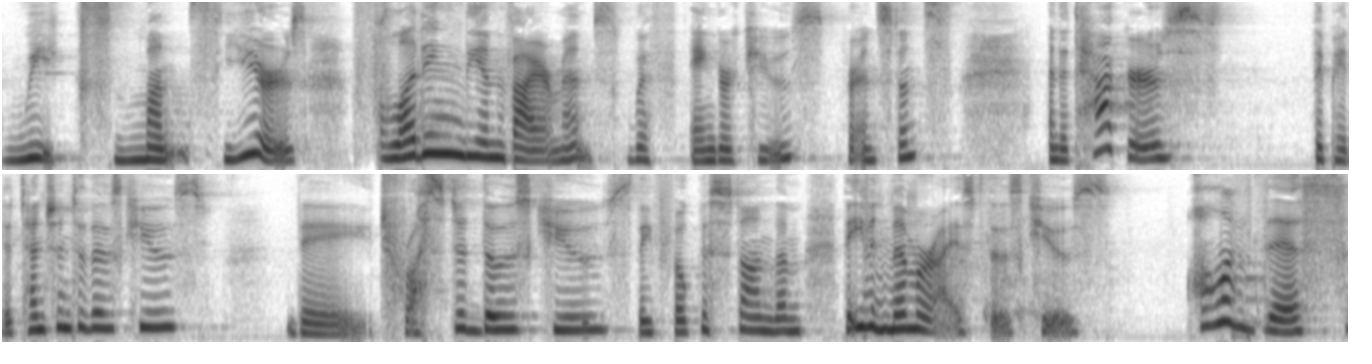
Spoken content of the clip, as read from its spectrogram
weeks, months, years flooding the environment with anger cues, for instance. And attackers, they paid attention to those cues. They trusted those cues. They focused on them. They even memorized those cues. All of this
